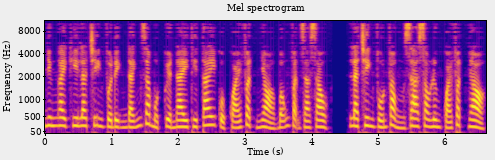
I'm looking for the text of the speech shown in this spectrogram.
Nhưng ngay khi La Trinh vừa định đánh ra một quyền này thì tay của quái vật nhỏ bỗng vặn ra sau. La Trinh vốn vòng ra sau lưng quái vật nhỏ,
